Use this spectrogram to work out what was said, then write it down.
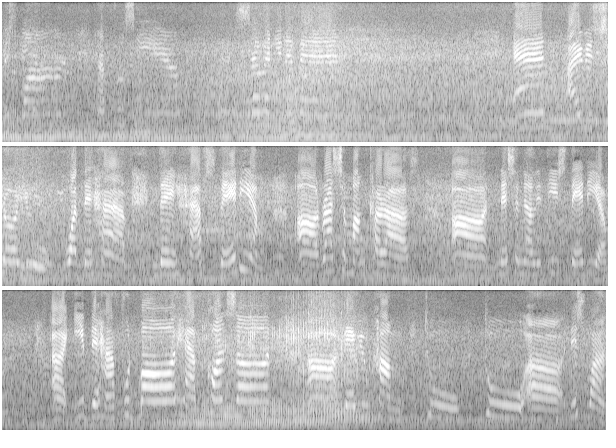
This one have here, 7-Eleven, and I will show you what they have. They have stadium, uh, Rajamankara uh, Nationality Stadium. Uh, if they have football, have concert, uh, they will come to to uh, this one.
